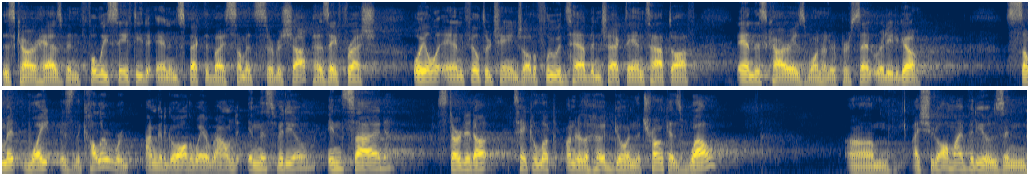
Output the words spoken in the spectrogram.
This car has been fully safetied and inspected by Summit's service shop, has a fresh oil and filter change. All the fluids have been checked and topped off, and this car is 100% ready to go. Summit White is the color. We're, I'm gonna go all the way around in this video. Inside, start it up, take a look under the hood, go in the trunk as well. Um, I shoot all my videos in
